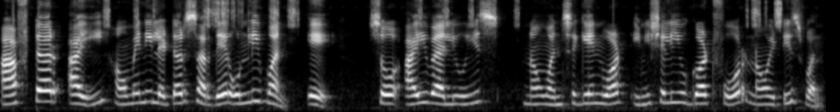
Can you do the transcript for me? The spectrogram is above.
after i how many letters are there? Only one a. So i value is now once again what? Initially you got 4 now it is 1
